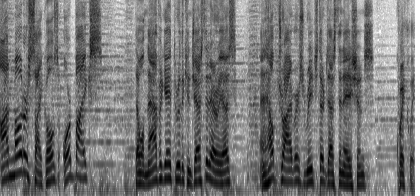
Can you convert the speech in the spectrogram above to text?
on motorcycles or bikes that will navigate through the congested areas and help drivers reach their destinations quickly.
